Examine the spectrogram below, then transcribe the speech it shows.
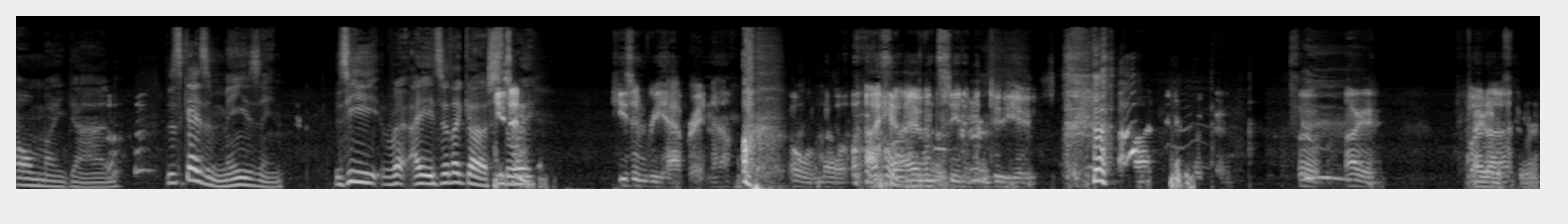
Oh my god, this guy's amazing. Is he? Is it like a He's story? in he's in rehab right now. Oh no. I, I haven't seen him in two years. okay. So okay. I got go uh, to sewer.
